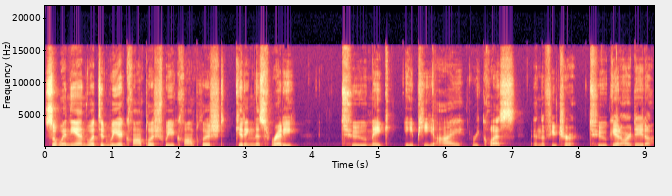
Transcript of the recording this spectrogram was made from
So in the end, what did we accomplish? We accomplished getting this ready to make API requests in the future to get our data.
